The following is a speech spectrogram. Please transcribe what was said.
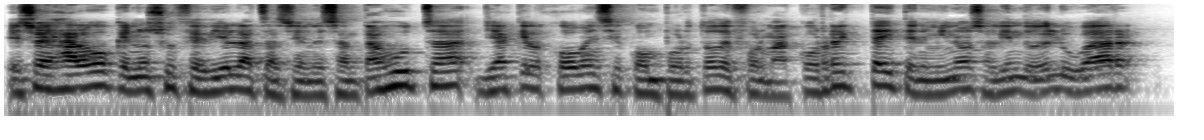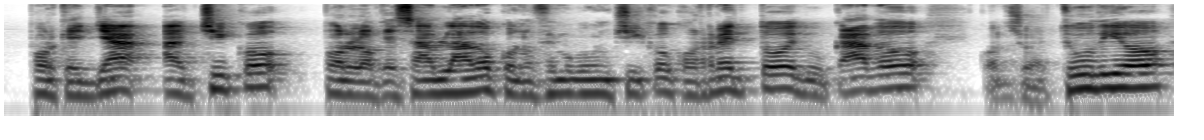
Eso es algo que no sucedió en la estación de Santa Justa, ya que el joven se comportó de forma correcta y terminó saliendo del lugar porque ya al chico, por lo que se ha hablado, conocemos como un chico correcto, educado, con su estudio,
